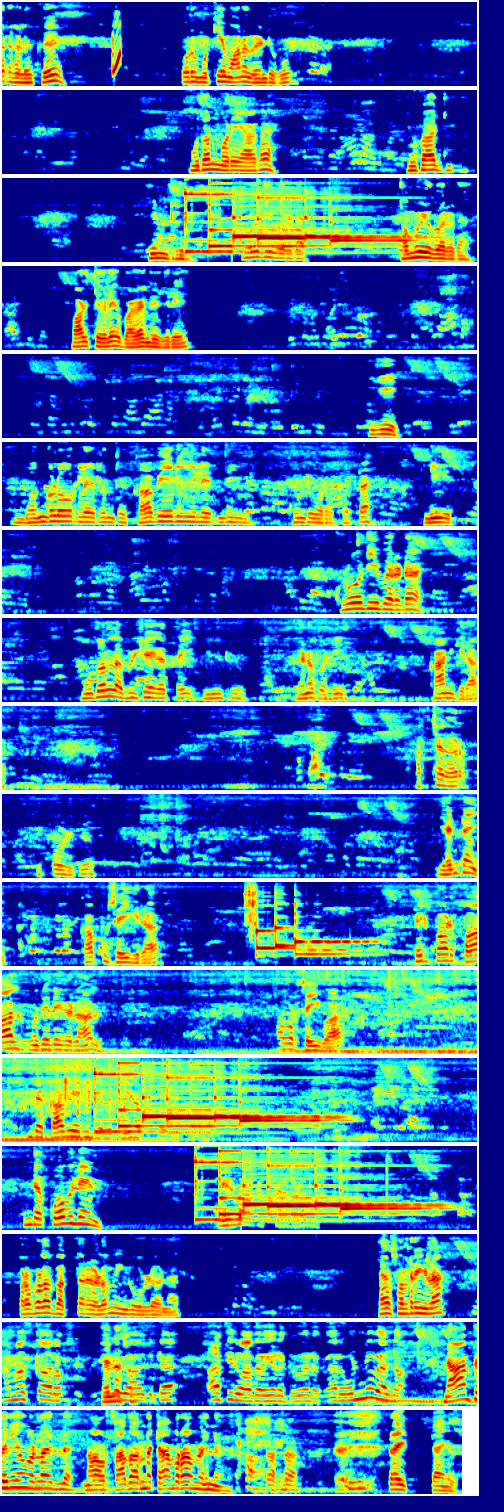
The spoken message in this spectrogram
அவர்களுக்கு ஒரு முக்கியமான வேண்டுகோள். முதன்முறையாக யுகாதி இன்று ஜோதி வருட தமிழ் வருட வாழ்த்துக்களை வழங்குகிறேன். இது பெங்களூரில் இருந்து காவேரியிலிருந்து கொண்டு வரப்பட்ட நீர். குரோதி வருட முதல் அபிஷேகத்தை இன்று கணபதி காண்கிறார். அர்ச்சகர் இப்பொழுது எண்ணெய் காப்பு செய்கிறார். பிற்பாடு பால் முதலிகளால் அவர் செய்வார். இந்த காவேரி ஜலத்தை இந்த கோவிலின் நிர்வாகஸ்தர்களும் பிரபல பக்தர்களும் இங்கு உள்ளனர். ஏதாவது சொல்கிறீங்களா நமஸ்காரம். என்ன கிட்ட ஆசீர்வாதம் எனக்கு வேணும் வேற ஒன்றும் வேண்டாம். நான் பெரியவங்களாம் இல்லை. நான் ஒரு சாதாரண கேமராமேனு ரைட் தேங்க்யூ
